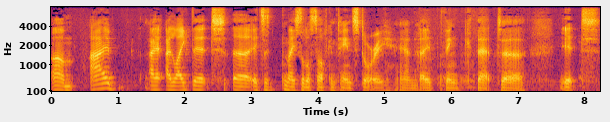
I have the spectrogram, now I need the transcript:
um, I, I I liked it uh, it's a nice little self-contained story and I think that uh, it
